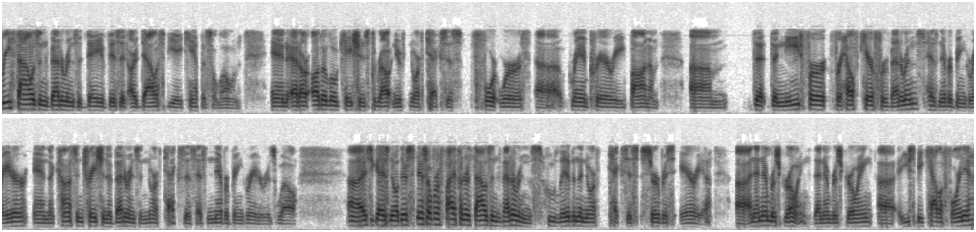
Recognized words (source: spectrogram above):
3,000 veterans a day visit our Dallas VA campus alone, and at our other locations throughout North Texas, Fort Worth, uh, Grand Prairie, Bonham. Um, the the need for for health care for veterans has never been greater, and the concentration of veterans in North Texas has never been greater as well. Uh, as you guys know, there's there's over 500,000 veterans who live in the North Texas service area. Uh, and that number is growing. That number is growing. Uh, it used to be California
